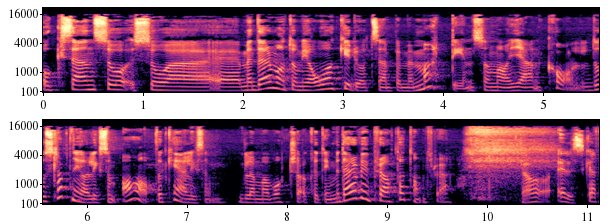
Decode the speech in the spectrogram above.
Och sen så, så eh, men däremot om jag åker då till exempel med Martin som har järnkoll. Då slappnar jag liksom av. Då kan jag liksom glömma bort saker och ting. Men det har vi pratat om tror jag. Ja, älskar,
